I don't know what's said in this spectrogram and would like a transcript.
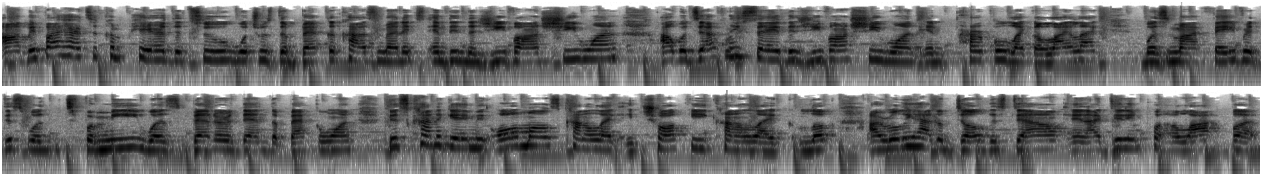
Um, if I had to compare the two, which was the Becca Cosmetics and then the Givenchy one, I would definitely say the Givenchy one in purple like a lilac was my favorite. This was for me was better than the Becca one. This kind of gave me almost kind of like a chalky kind of like look. I really had to dull this down and I didn't put a lot, but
